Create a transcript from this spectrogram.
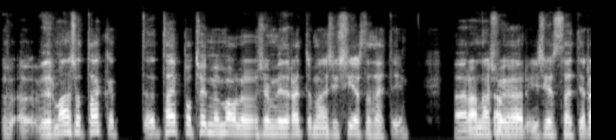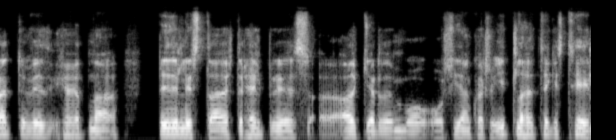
við erum aðeins að taka tæpa á tveimur málum sem við rættum aðeins í síðasta þætti. Það er annars Já. vegar í síðasta þætti rættum við hérna byðlista eftir heilbriðis aðgerðum og, og síðan hversu illa þetta tekist til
